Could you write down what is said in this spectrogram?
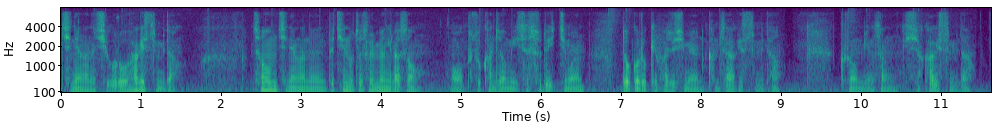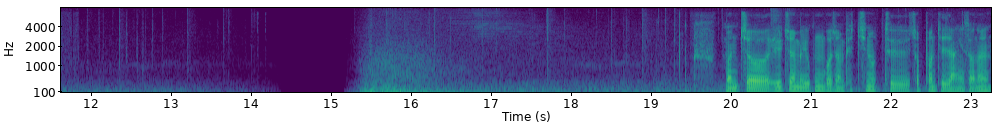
진행하는 식으로 하겠습니다. 처음 진행하는 패치노트 설명이라서 어, 부족한 점이 있을 수도 있지만 너그럽게 봐주시면 감사하겠습니다. 그럼 영상 시작하겠습니다. 먼저 1.10 버전 패치노트 첫 번째 장에서는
